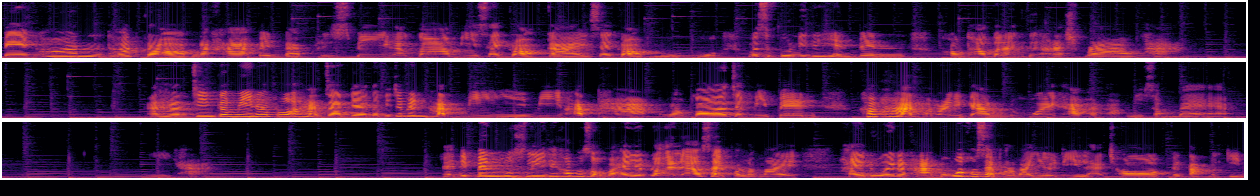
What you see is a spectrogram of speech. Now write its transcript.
เบคอนทอดกรอบนะคะ เป็นแบบคริสปี้แล้วก็มีไส้กรอกไก่ไส้กรอกหมู เมื่อสักครู่ที่ที่เห็นเป็นของทอดตัวนั้นคือฮัชบราวน์ค่ะอาหารจีนก็มีถ้าพวกอาหารจานเดียวตัวนี้จะเป็นผัดหมี่ มีผัดผัก แล้วก็จะมีเป็นข้าวผัดอเมริกันด้วยค่ะ ผัดผักมี 2 แบบ อันนี้เป็นมุสลีที่เขาผสมไปให้เรียบร้อยแล้วใส่ผลไม้ให้ด้วยนะคะบุ้งว่าเขาใส่ผลไม้เยอะดีแหละชอบไปตักมากิน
